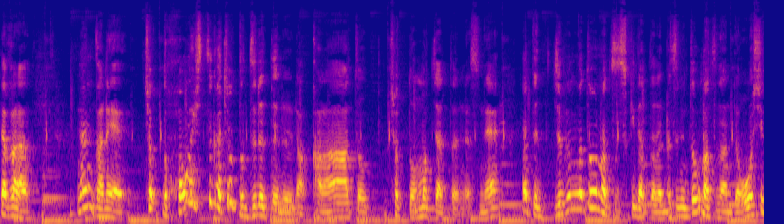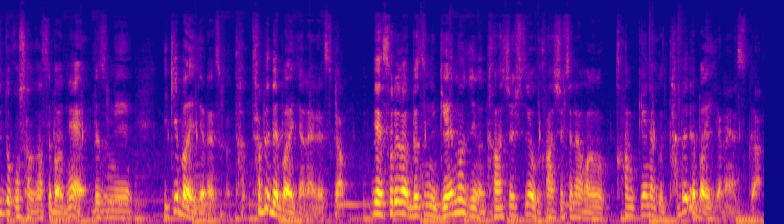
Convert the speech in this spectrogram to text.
だからなんかねちょっと本質がちょっとずれてるのかなとちょっと思っちゃったんですね。だって自分がドーナツ好きだったら別にドーナツなんて美味しいとこ探せばね別に行けばいいじゃないですか。食べればいいじゃないですか。でそれが別に芸能人が監修してようが監修してないのか関係なく食べればいいじゃないですか。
